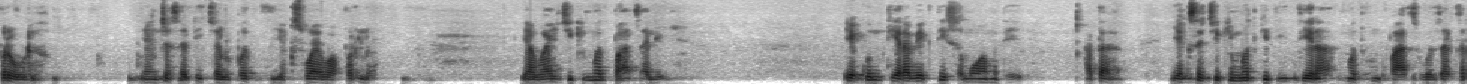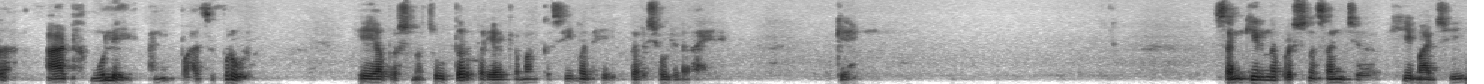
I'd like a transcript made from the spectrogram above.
प्रौढ यांच्यासाठी चलपद एक्स वाय वापरलं. या वायची किंमत पाच आली एकूण तेरा व्यक्ती समूहामध्ये. आता एक्सची किंमत किती? तेरा मधून पाच वजा करा. आठ मुले आणि पाच प्रौढ. हे या प्रश्नाचं उत्तर पर्याय क्रमांक सी मध्ये दर्शवलेलं आहे. ओके. संकीर्ण प्रश्न संच ही माझी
